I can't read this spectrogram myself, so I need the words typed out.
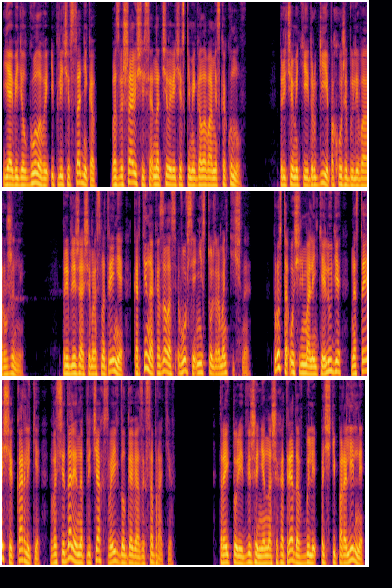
Я видел головы и плечи всадников, возвышающиеся над человеческими головами скакунов. Причем и те, и другие, похоже, были вооружены. При ближайшем рассмотрении картина оказалась вовсе не столь романтичная. Просто очень маленькие люди, настоящие карлики, восседали на плечах своих долговязых собратьев. Траектории движения наших отрядов были почти параллельны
